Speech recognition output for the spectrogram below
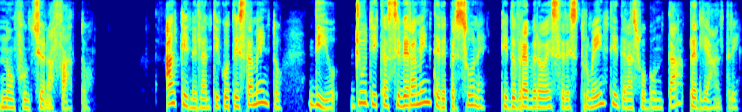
non funziona affatto. Anche nell'Antico Testamento Dio giudica severamente le persone che dovrebbero essere strumenti della sua bontà per gli altri,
